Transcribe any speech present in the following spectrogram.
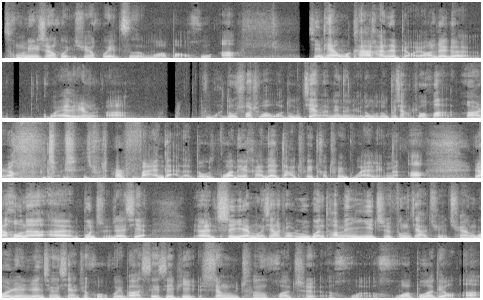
丛林社会，学会自我保护啊！今天我看还在表扬这个谷爱凌啊。我都说实话，我都见了那个女的，我都不想说话了啊！然后就是有点反感了，都国内还在大吹特吹谷爱凌呢啊！然后呢，呃，不止这些，呃，赤夜萌香说，如果他们一直封下去，全国人认清现实后，会把 CCP 生吞活吃活活剥掉啊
